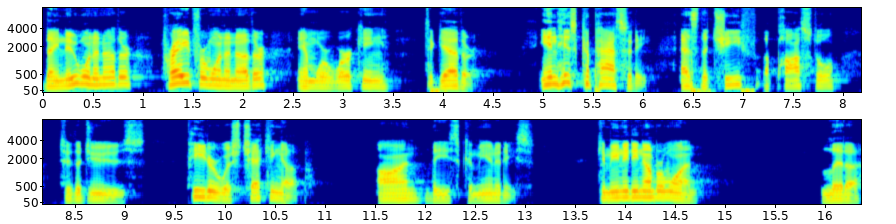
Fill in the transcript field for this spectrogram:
They knew one another, prayed for one another, and were working together. In his capacity as the chief apostle to the Jews, Peter was checking up on these communities. Community number one, Lydda.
